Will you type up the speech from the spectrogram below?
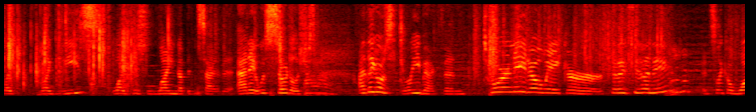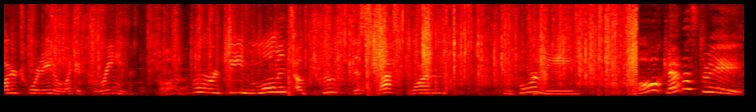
Like like these, like just lined up inside of it, and it was so delicious. Ah. I think it was three back then. Tornado maker. Can I see, honey? What is it? It's like a water tornado, like a drain. Oh, yeah. For the moment of truth, this last one for me. Oh, chemistry.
